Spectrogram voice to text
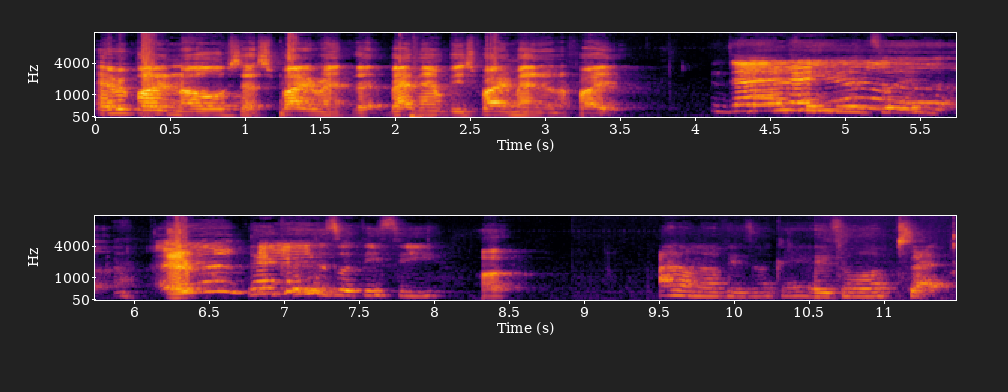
Everybody knows that Spider-Man, that Batman will be Spider-Man in a fight. Dad, are you? Are Ev- you Yeah, because okay? he's with DC. Huh? I don't know if he's okay. He's a little upset.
